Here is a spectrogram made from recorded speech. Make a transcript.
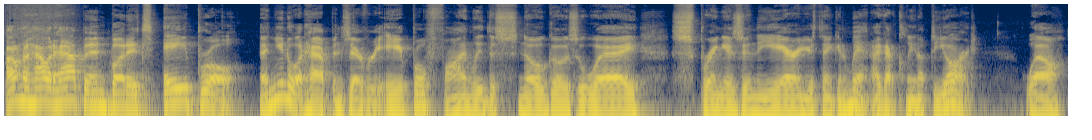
I don't know how it happened, but it's April. And you know what happens every April? Finally, the snow goes away, spring is in the air, and you're thinking, man, I got to clean up the yard. Well,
